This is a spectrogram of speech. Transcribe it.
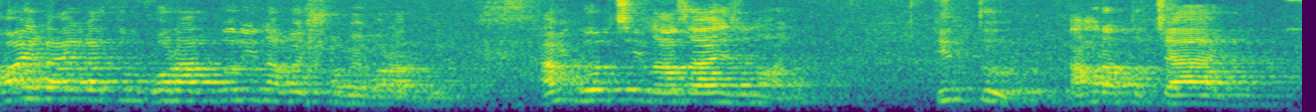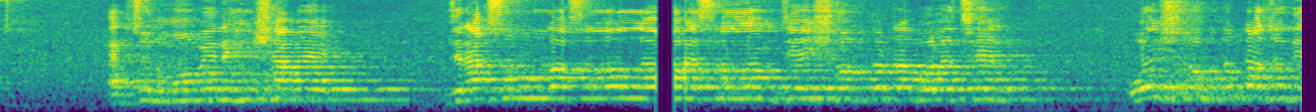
হয় লাইলাতুল বরাত বলি, না হয় সবে বরাত বলি। আমি বলছি না, জায়েজ নয়। কিন্তু আমরা তো চাই একজন মোমেন হিসাবে যে রাসুল্লাহ সাল্লাহ সাল্লাম যেই শব্দটা বলেছেন, ওই শব্দটা যদি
